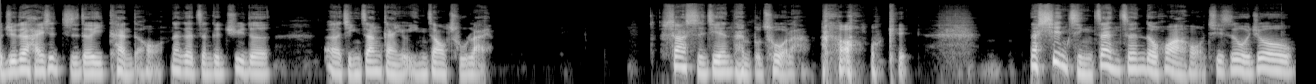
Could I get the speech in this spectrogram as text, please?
我觉得还是值得一看的哈。那个整个剧的呃紧张感有营造出来，杀时间很不错啦。好，OK。那陷阱战争的话，哈，其实我就。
